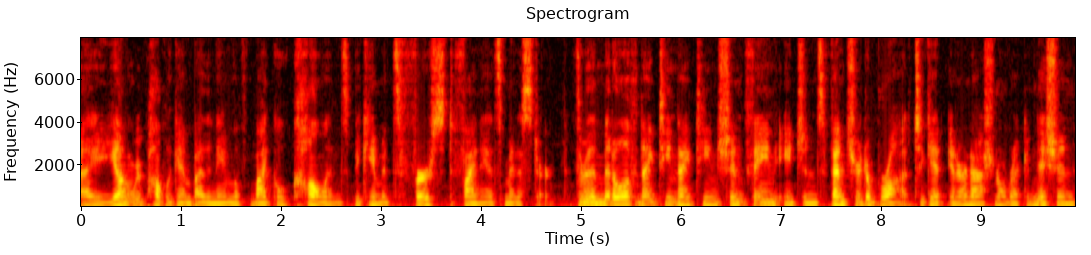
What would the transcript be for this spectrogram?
a young Republican by the name of Michael Collins, became its first finance minister. Through the middle of 1919, Sinn Féin agents ventured abroad to get international recognition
